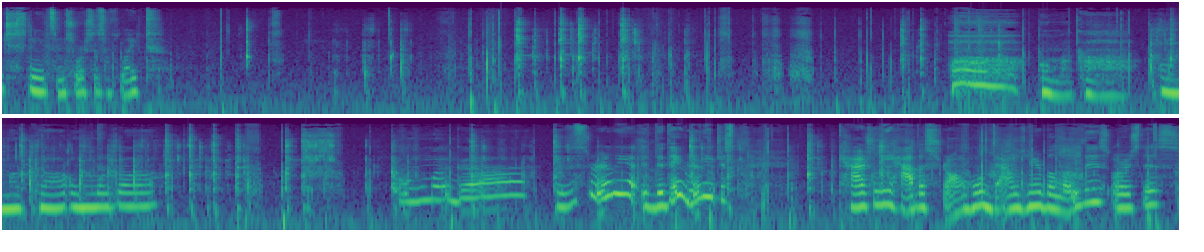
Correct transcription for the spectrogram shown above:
Just need some sources of light. Oh my god. Oh my god. Oh my god. Oh my god. Is this really a, did they really just casually have a stronghold down here below this or is this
